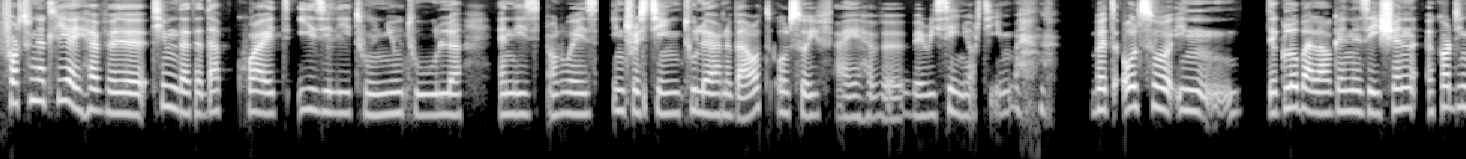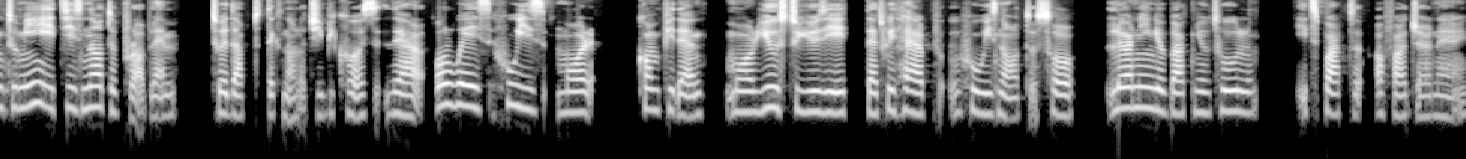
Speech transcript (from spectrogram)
Fortunately, I have a team that adapt quite easily to new tool and is always interesting to learn about. Also, if I have a very senior team. but also in the global organization, according to me, it is not a problem to adapt to technology because there are always who is more confident, more used to use it that will help who is not. So learning about new tool, it's part of our journey.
